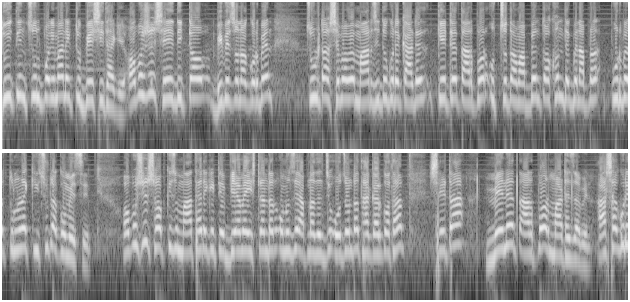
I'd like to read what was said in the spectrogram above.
দুই, তিন চুল পরিমাণ একটু বেশি থাকে। অবশ্যই সেই দিকটাও বিবেচনা করবেন। চুলটা সেভাবে মার্জিত করে কাটে, কেটে তারপর উচ্চতা মাপবেন, তখন দেখবেন আপনার পূর্বের তুলনায় কিছুটা কমেছে। অবশ্যই সব কিছু মাথায় রেখে একটা বিএমআই স্ট্যান্ডার্ড অনুযায়ী আপনাদের যে ওজনটা থাকার কথা, সেটা মেনে তারপর মাঠে যাবেন। আশা করি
